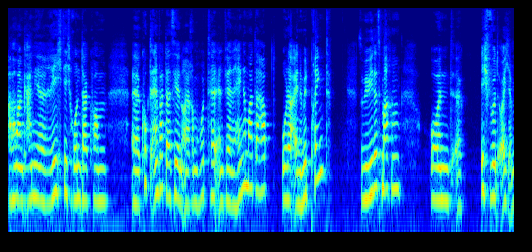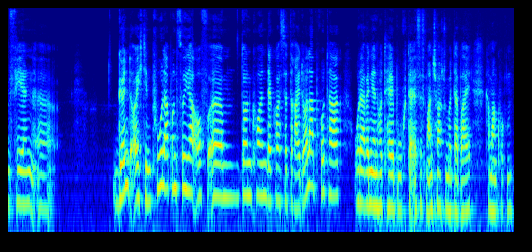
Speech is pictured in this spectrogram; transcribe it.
aber man kann hier richtig runterkommen. Äh, guckt einfach, dass ihr in eurem Hotel entweder eine Hängematte habt oder eine mitbringt, so wie wir das machen. Und äh, ich würde euch empfehlen, äh, gönnt euch den Pool ab und zu hier auf ähm, Don Con. Der kostet drei Dollar pro Tag. Oder wenn ihr ein Hotel bucht, da ist es manchmal schon mit dabei. Kann man gucken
